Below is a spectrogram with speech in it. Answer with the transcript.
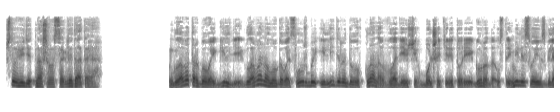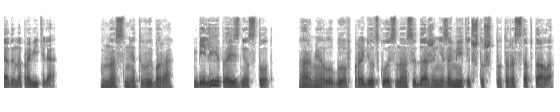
что видит нашего соглядатая!» Глава торговой гильдии, глава налоговой службы и лидеры двух кланов, владеющих большей территорией города, устремили свои взгляды на правителя. «У нас нет выбора», – белее произнес тот. «Армия лугов пройдет сквозь нас и даже не заметит, что что-то растоптало.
